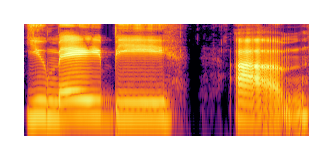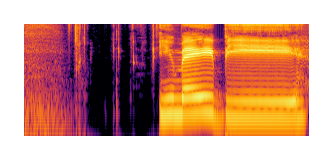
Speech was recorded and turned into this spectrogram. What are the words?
you may be um you may be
